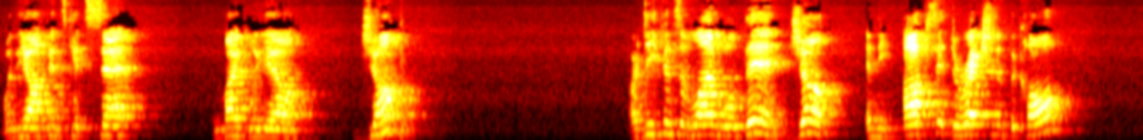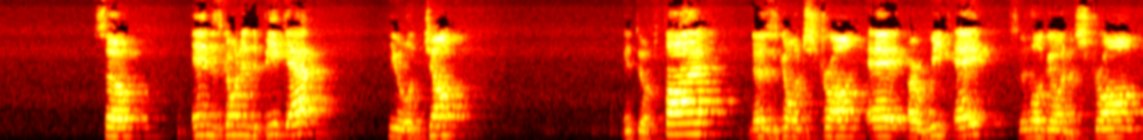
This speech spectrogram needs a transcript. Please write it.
When the offense gets set, Mike will yell, jump. Our defensive line will then jump in the opposite direction of the call. So, end is going into B gap. He will jump into a five. Nose is going strong A or weak A, so he'll go in a strong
